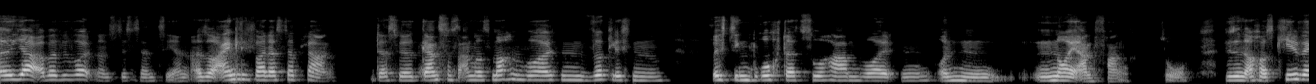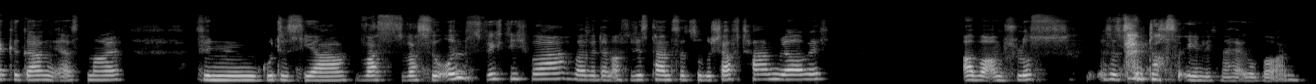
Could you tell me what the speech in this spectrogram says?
Äh, ja, aber wir wollten uns distanzieren. Also eigentlich war das der Plan, dass wir ganz was anderes machen wollten, wirklich einen richtigen Bruch dazu haben wollten und einen Neuanfang. So. Wir sind auch aus Kiel weggegangen erstmal für ein gutes Jahr, was, was für uns wichtig war, weil wir dann auch die Distanz dazu geschafft haben, glaube ich. Aber am Schluss ist es dann doch so ähnlich nachher geworden.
